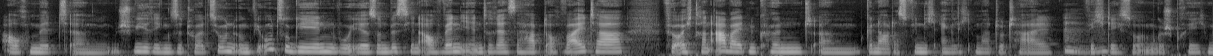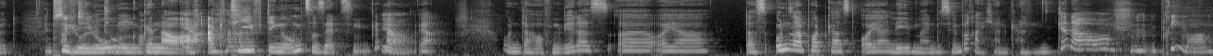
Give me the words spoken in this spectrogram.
auch mit ähm, schwierigen Situationen irgendwie umzugehen, wo ihr so ein bisschen auch, wenn ihr Interesse habt, auch weiter für euch dran arbeiten könnt. Ähm, genau, das finde ich eigentlich immer total mhm. wichtig, so im Gespräch mit Ins Psychologen, genau, ja. auch aktiv Dinge umzusetzen. Genau, ja. ja. Und da hoffen wir, dass äh, euer dass unser Podcast euer Leben ein bisschen bereichern kann. Genau, prima.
